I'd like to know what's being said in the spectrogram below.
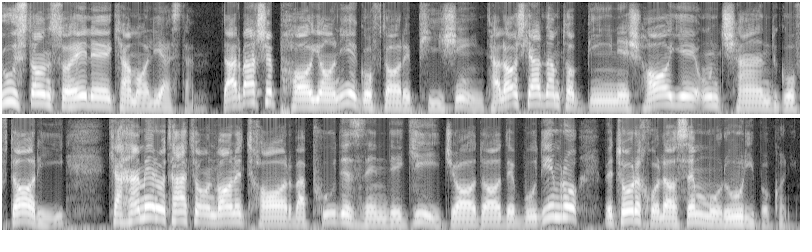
دوستان سهیل کمالی هستم. در بخش پایانی گفتار پیشین تلاش کردم تا بینش های اون چند گفتاری که همه رو تحت عنوان تار و پود زندگی جا داده بودیم رو به طور خلاصه مروری بکنیم.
